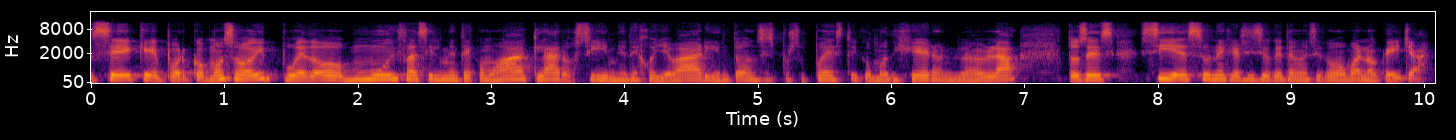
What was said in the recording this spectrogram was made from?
sé que por cómo soy puedo muy fácilmente como, ah, claro, sí, me dejo llevar y entonces, por supuesto, y como dijeron, bla, bla, bla. Entonces, sí es un ejercicio que tengo que decir como, bueno, ok, ya,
